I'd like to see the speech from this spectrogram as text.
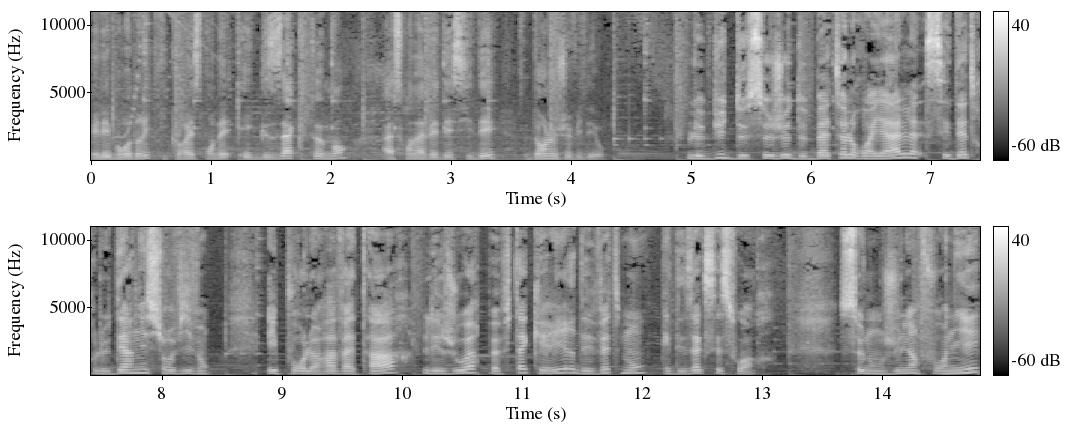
et les broderies qui correspondaient exactement à ce qu'on avait décidé dans le jeu vidéo. Le but de ce jeu de Battle Royale, c'est d'être le dernier survivant. Et pour leur avatar, les joueurs peuvent acquérir des vêtements et des accessoires. Selon Julien Fournier,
